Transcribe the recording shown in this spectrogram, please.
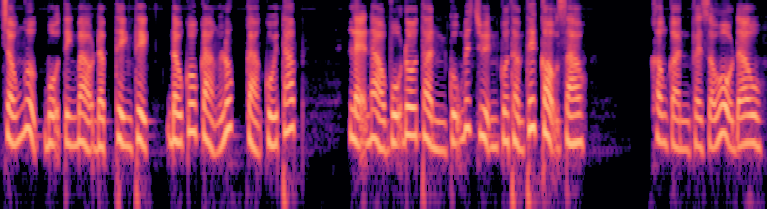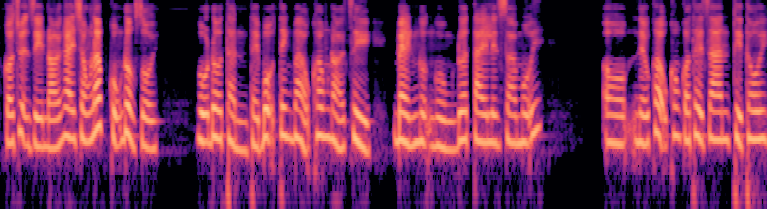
chống ngực bộ tình bảo đập thình thịch, đầu cô càng lúc càng cúi thấp. Lẽ nào Vũ Đô Thần cũng biết chuyện cô thầm thích cậu sao? Không cần phải xấu hổ đâu, có chuyện gì nói ngay trong lớp cũng được rồi. Vũ Đô Thần thấy bộ tinh bảo không nói gì, bèn ngượng ngùng đưa tay lên xoa mũi. Ồ, nếu cậu không có thời gian thì thôi.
